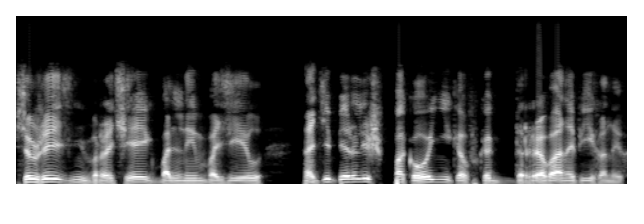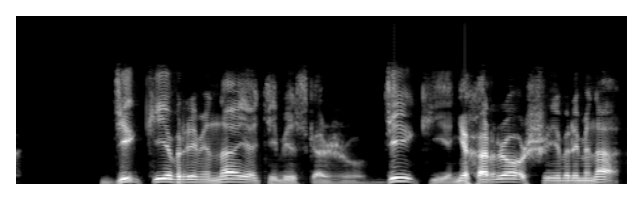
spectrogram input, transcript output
Всю жизнь врачей к больным возил, а теперь лишь покойников, как дрова напиханных. Дикие времена, я тебе скажу, дикие, нехорошие времена.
